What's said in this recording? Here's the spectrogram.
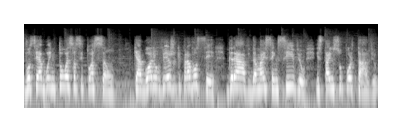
você aguentou essa situação. Que agora eu vejo que para você, grávida, mais sensível, está insuportável.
